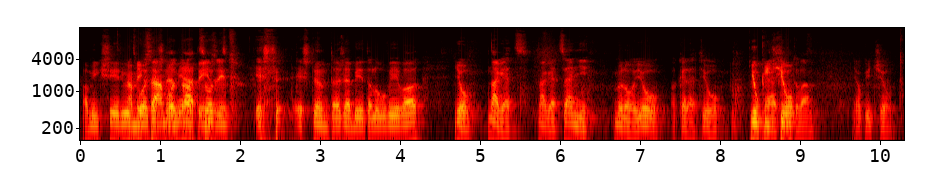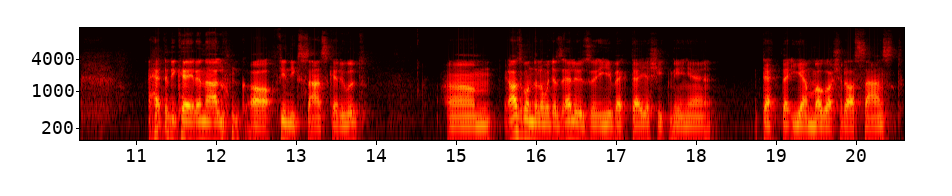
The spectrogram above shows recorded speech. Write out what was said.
amíg sérült Amíg volt, és nem játszott, pénzét. és, és tömte a zsebét a lóvéval. Jó, Nuggets, Nuggets ennyi, Mölon jó, a keret jó. Jokic jó. Tovább. Jokic jó. A hetedik helyre nálunk a Phoenix Suns került. Um, azt gondolom, hogy az előző évek teljesítménye tette ilyen magasra a Suns-t.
